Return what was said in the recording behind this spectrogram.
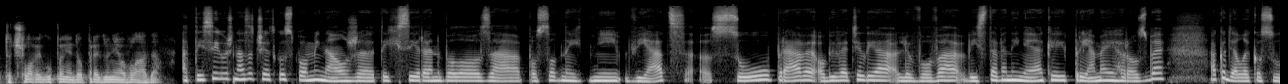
to človek úplne dopredu neovláda. A ty si už na začiatku spomínal, že tých sirén bolo za posledných dní viac. Sú práve obyvatelia Lvova vystavení nejakej priamej hrozbe? Ako ďaleko sú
